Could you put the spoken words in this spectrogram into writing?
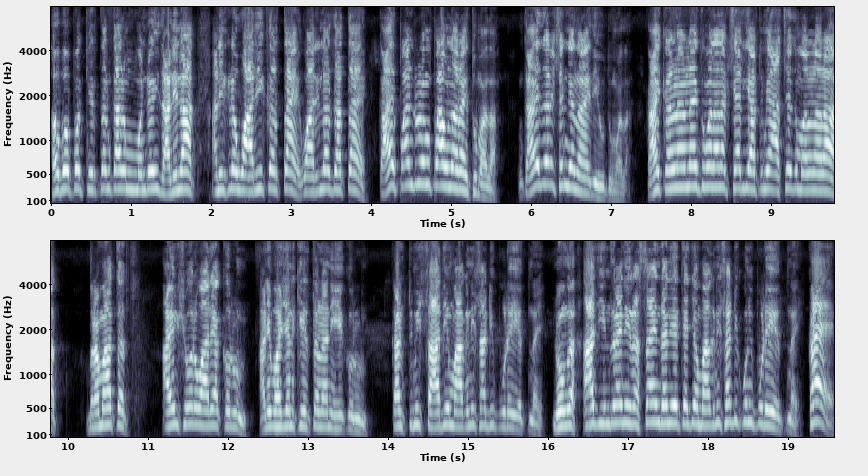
हबप कीर्तनकार मंडळी झालेला आहात आणि इकडे वारी करताय वारीला जाताय. काय पांडुरंग पावणार आहे तुम्हाला? काय दर्शन देणार आहे देऊ तुम्हाला? काय करणार नाही तुम्हाला लक्षात घ्या तुम्ही असेच मरणार आहात. भ्रमातच. आयुष्यभर वाऱ्या करून आणि भजन कीर्तन आणि हे करून. कारण तुम्ही साधी मागणीसाठी पुढे येत नाही. डोंगर आज इंद्रायणी रसायन झाली आहे त्याच्या मागणीसाठी कोणी पुढे येत नाही. काय?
